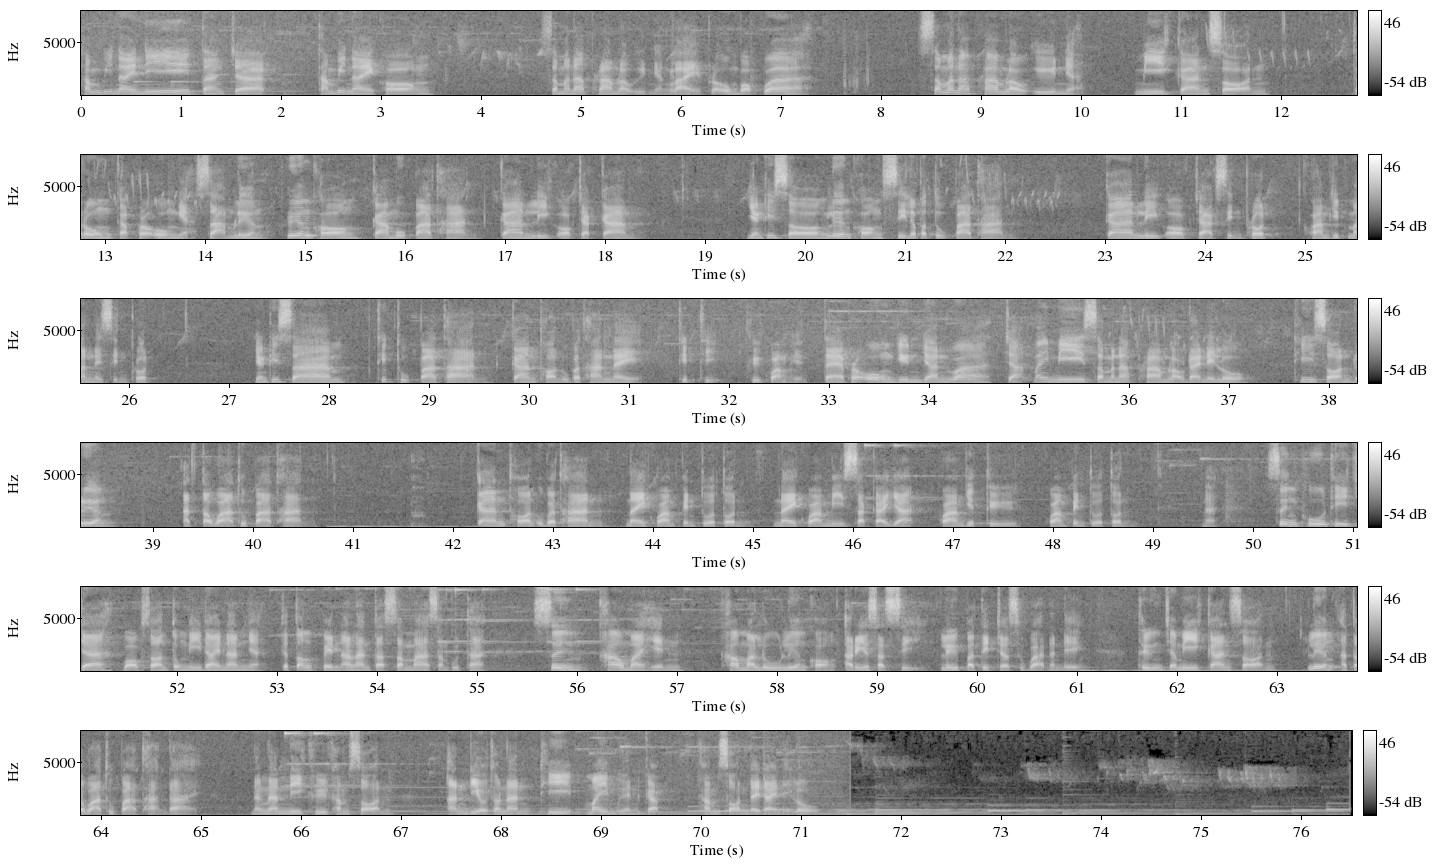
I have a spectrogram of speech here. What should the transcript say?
ธรรมวินัยนี้ต่างจากธรรมวินัยของสมณพราหมณ์เหล่าอื่นอย่างไร พระองค์บอกว่า สมณพราหมณ์เหล่าอื่นเนี่ยมีการสอนตรงกับพระองค์เนี่ยสามเรื่อง เรื่องของกามุปาทาน การหลีกออกจากกาม อย่างที่สองเรื่องของศีลปตุปาทาน การหลีกออกจากสินพรตความยึดมั่นในสินพรตอย่างที่สาม ทิฏฐุปาทาน การถอนอุปทานในทิฏฐิคือความเห็น แต่พระองค์ยืนยันว่าจะไม่มีสมณพราหมณ์เหล่าใดในโลก ที่สอนเรื่องอัตวาทุปาทาน การถอนอุปทานในความเป็นตัวตน ในความมีสักกายะ ความยึดถือความเป็นตัวตนนะซึ่งผู้ที่จะบอกสอนตรงนี้ได้นั้นเนี่ยจะต้องเป็นอรหันตสัมมาสัมพุทธะซึ่งเข้ามาเห็น เข้ามารู้เรื่องของอริยสัจสี่หรือปฏิจจสุบาทนั่นเอง ถึงจะมีการสอนเรื่องอัตวาทุปาทานได้ ดังนั้นนี่คือคำสอนอันเดียวเท่านั้นที่ไม่เหมือนกับคำสอนใด ๆ ในโลก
